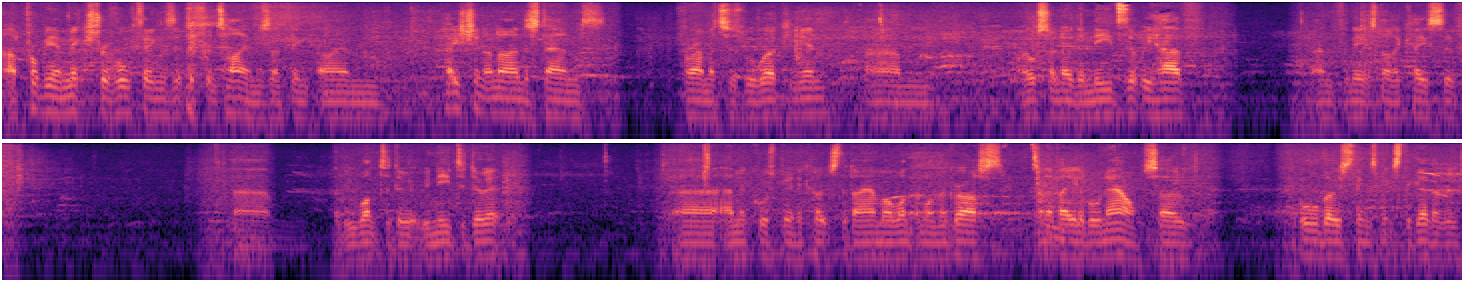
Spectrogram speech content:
Uh, probably a mixture of all things at different times. I think I'm patient and I understand parameters we're working in. Um, I also know the needs that we have, and for me, it's not a case of um, that we want to do it, we need to do it. Uh, and of course, being a coach that I am, I want them on the grass and available now. So all those things mixed together. Really.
